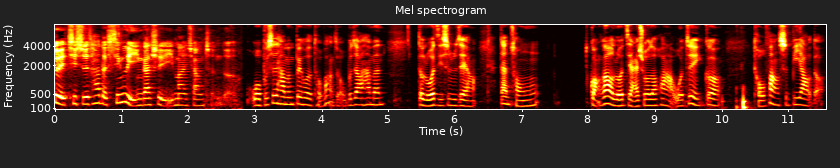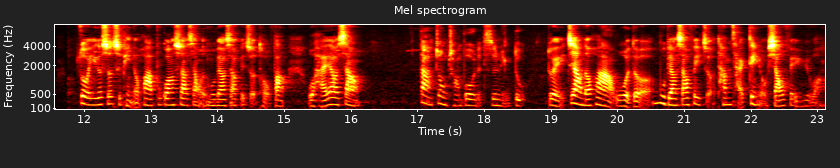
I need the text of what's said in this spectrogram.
对，其实他的心理应该是一脉相承的。我不是他们背后的投放者，我不知道他们的逻辑是不是这样，但从广告的逻辑来说的话，我这一个投放是必要的。作为一个奢侈品的话，不光是要向我的目标消费者投放，我还要向大众传播我的知名度。对，这样的话，我的目标消费者他们才更有消费欲望。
